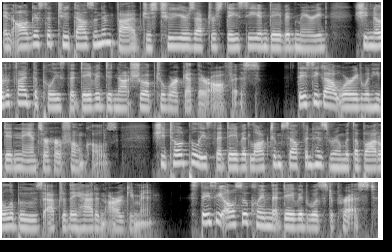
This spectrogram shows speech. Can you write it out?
In August of 2005, just 2 years after Stacey and David married, she notified the police that David did not show up to work at their office. Stacey got worried when he didn't answer her phone calls. She told police that David locked himself in his room with a bottle of booze after they had an argument. Stacey also claimed that David was depressed.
